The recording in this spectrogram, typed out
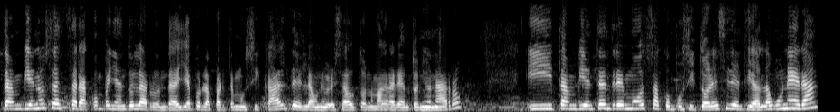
También nos estará acompañando la rondalla por la parte musical de la Universidad Autónoma Agraria Antonio Narro y también tendremos a compositores Identidad Lagunera.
